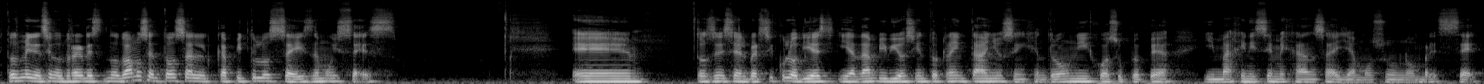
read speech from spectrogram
Entonces, miren, si nos, nos vamos entonces al capítulo 6 de Moisés. Eh, entonces el versículo 10, y Adán vivió 130 años, engendró un hijo a su propia imagen y semejanza y llamó su nombre Seth.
